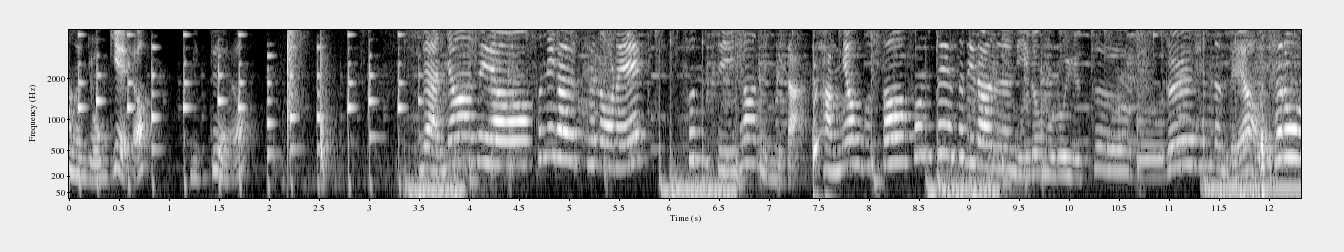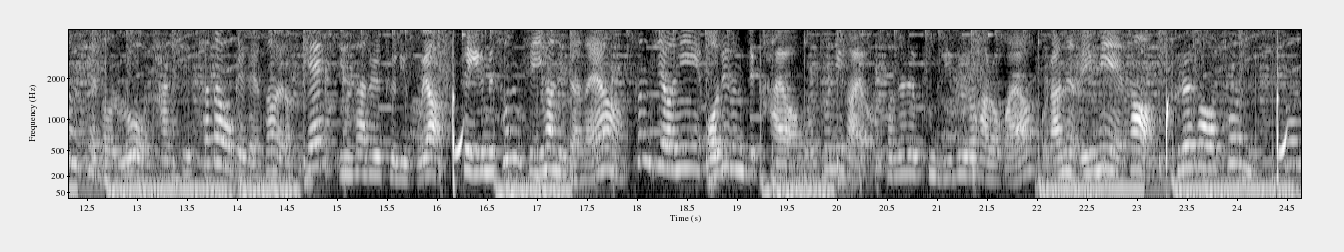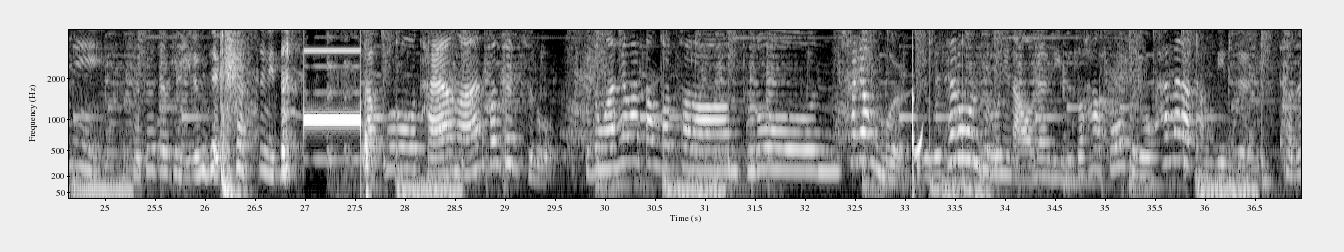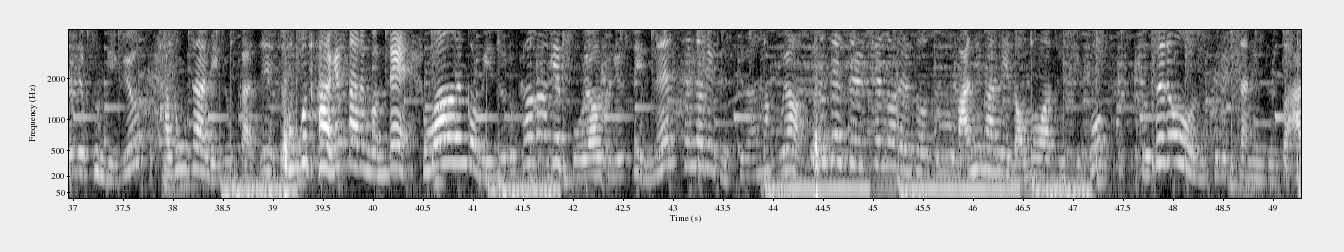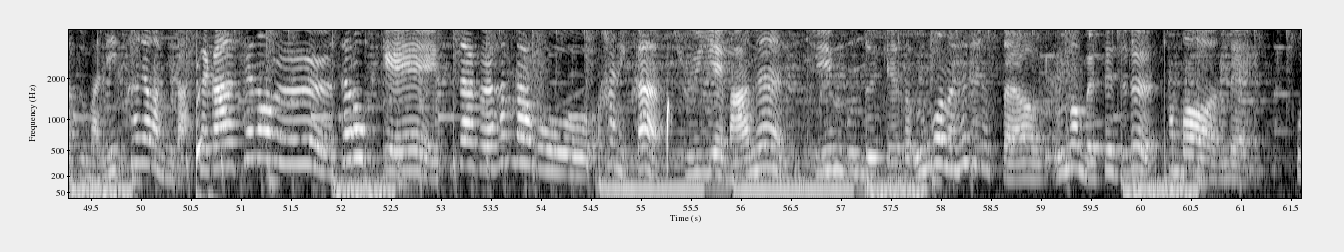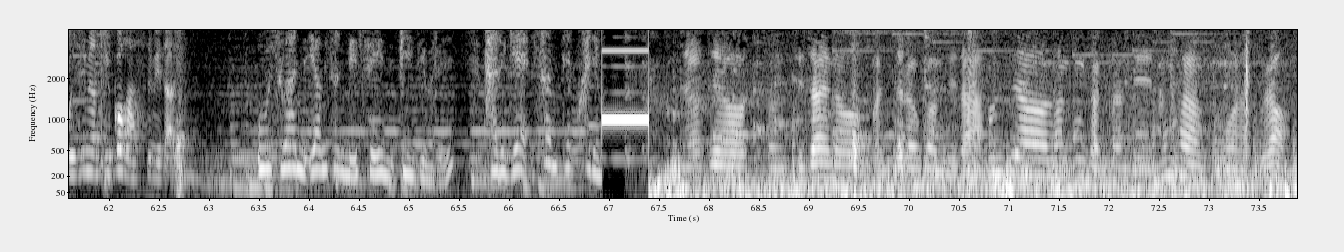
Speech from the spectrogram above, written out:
카메라는 여기예요? 밑에예요? 네 안녕하세요. 손이가요 채널의 손지현입니다. 작년부터 손태슬이라는 이름으로 유튜브를 했는데요. 새로운 채널로 다시 찾아오게 돼서 이렇게 인사를 드리고요. 제 이름이 손지현이잖아요. 손지현이 어디든지 가요. 뭐 손이 가요. 전자제품 리뷰를 하러 가요. 라는 의미에서 그래서 손, 손이 대표적인 이름이 될 것 같습니다 앞으로 다양한 컨텐츠로 그동안 해왔던 것처럼 드론 촬영 물 그리고 새로운 드론이 나오면 리뷰도 하고 그리고 카메라 장비들 전자제품 리뷰 자동차 리뷰까지 전부 다 하겠다는 건데 좋아하는 거 위주로 편하게 보여드릴 수 있는 채널이 됐으면 하고요 손테슬 채널에서도 많이 많이 넘어와 주시고 또 새로운 구독자님들도 아주 많이 환영합니다 제가 채널을 새롭게 시작을 한다고 하니까 주위에 많은 지인분들께서 응원을 해주셨어요. 응원 메시지를 한번 네, 보시면 될 것 같습니다. 우수한 영상 매체인 비디오를 바르게 선택 활용. 안녕하세요. 저는 디자이너 만지라고 합니다. 손지현 항공 작가님 항상 응원하고요.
